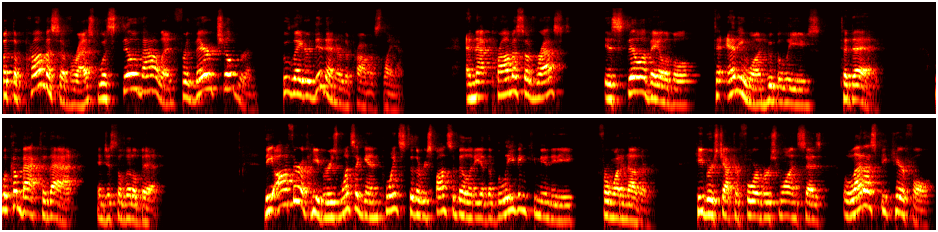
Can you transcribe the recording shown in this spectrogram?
But the promise of rest was still valid for their children who later did enter the promised land. And that promise of rest is still available to anyone who believes today. We'll come back to that in just a little bit. The author of Hebrews once again points to the responsibility of the believing community for one another. Hebrews chapter 4, verse 1 says, Let us be careful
